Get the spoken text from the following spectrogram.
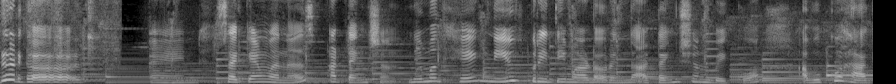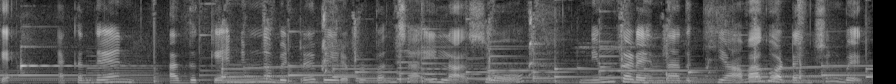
good girl second one is attention ನಿಮಗೆ ಹೇಗೆ ನೀವು ಪ್ರೀತಿ ಮಾಡೋರಿಂದ ಅಟೆನ್ಷನ್ ಬೇಕೋ ಅವಕ್ಕೂ ಹಾಗೆ. ಯಾಕಂದರೆ ಅದಕ್ಕೆ ನಿಮ್ಮನ್ನ ಬಿಟ್ಟರೆ ಬೇರೆ ಪ್ರಪಂಚ ಇಲ್ಲ. ಸೊ ನಿಮ್ಮ ಕಡೆಯಿಂದ ಅದಕ್ಕೆ ಯಾವಾಗೂ ಅಟೆನ್ಷನ್ ಬೇಕು.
